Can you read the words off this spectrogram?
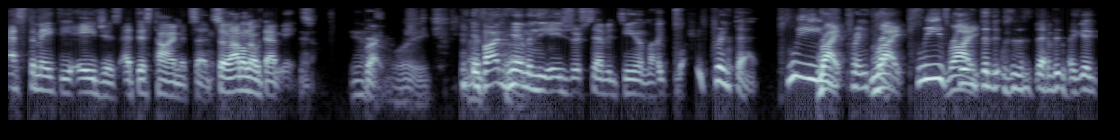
estimate the ages at this time. It said. So I don't know what that means. Right. Golly. if I'm him and the ages are 17, I'm like, please print that. Please Right, print that. right, Please right. print that it was a seven. Like it-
